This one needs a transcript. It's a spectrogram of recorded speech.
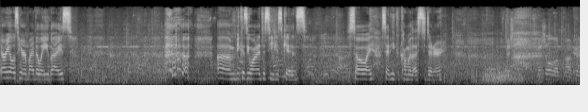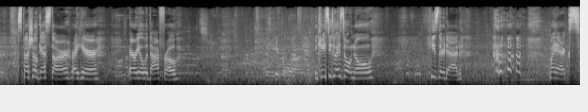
Ariel's here, by the way, you guys. um, because he wanted to see his kids. So I said he could come with us to dinner. Special, special uh, uh. Special guest star right here, Ariel with the afro. In case you guys don't know, he's their dad. My ex.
